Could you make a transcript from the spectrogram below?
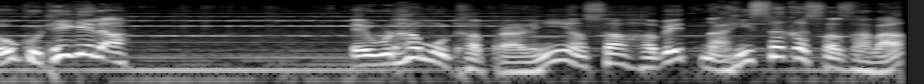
तो कुठे गेला? एवढा मोठा प्राणी असा हवेत नाहीसा कसा झाला?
